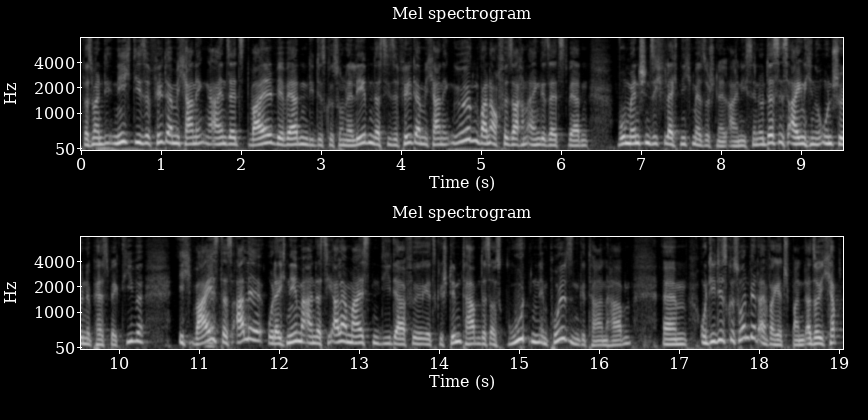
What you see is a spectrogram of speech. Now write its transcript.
dass man nicht diese Filtermechaniken einsetzt, weil wir werden die Diskussion erleben, dass diese Filtermechaniken irgendwann auch für Sachen eingesetzt werden, wo Menschen sich vielleicht nicht mehr so schnell einig sind. Und das ist eigentlich eine unschöne Perspektive. Ich weiß, dass alle, oder ich nehme an, dass die allermeisten, die dafür jetzt gestimmt haben, das aus guten Impulsen getan haben. Ähm, und die Diskussion wird einfach jetzt spannend. Also ich habe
